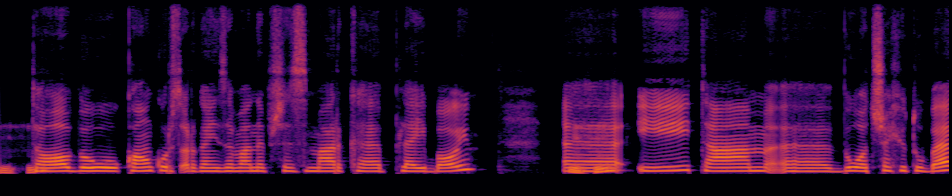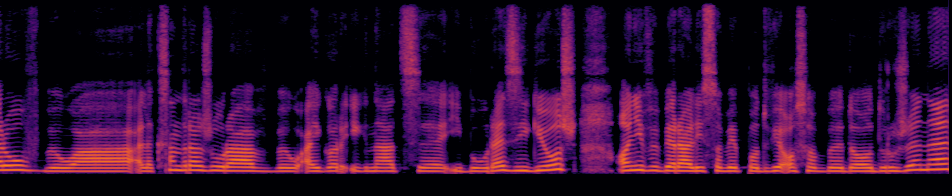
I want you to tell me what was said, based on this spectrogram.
Mhm. To był konkurs organizowany przez markę Playboy. E, mhm. I tam e, było trzech youtuberów, była Aleksandra Żuraw, był Igor Ignacy i był Rezigiusz. Oni wybierali sobie po dwie osoby do drużyny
